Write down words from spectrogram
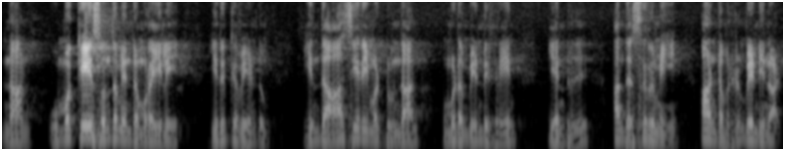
நான் உமக்கே சொந்தம் என்ற முறையிலே இருக்க வேண்டும். இந்த ஆசிரியரை மட்டும்தான் உம்மிடம் வேண்டுகிறேன் என்று அந்த சிறுமி ஆண்டவரிடம் வேண்டினாள்.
